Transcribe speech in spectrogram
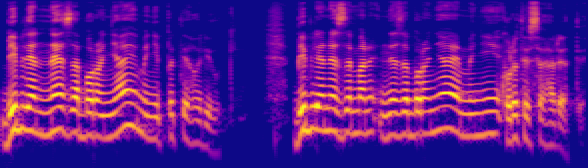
Біблія не забороняє мені пити горілки. Біблія не забороняє мені курити сигарети.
